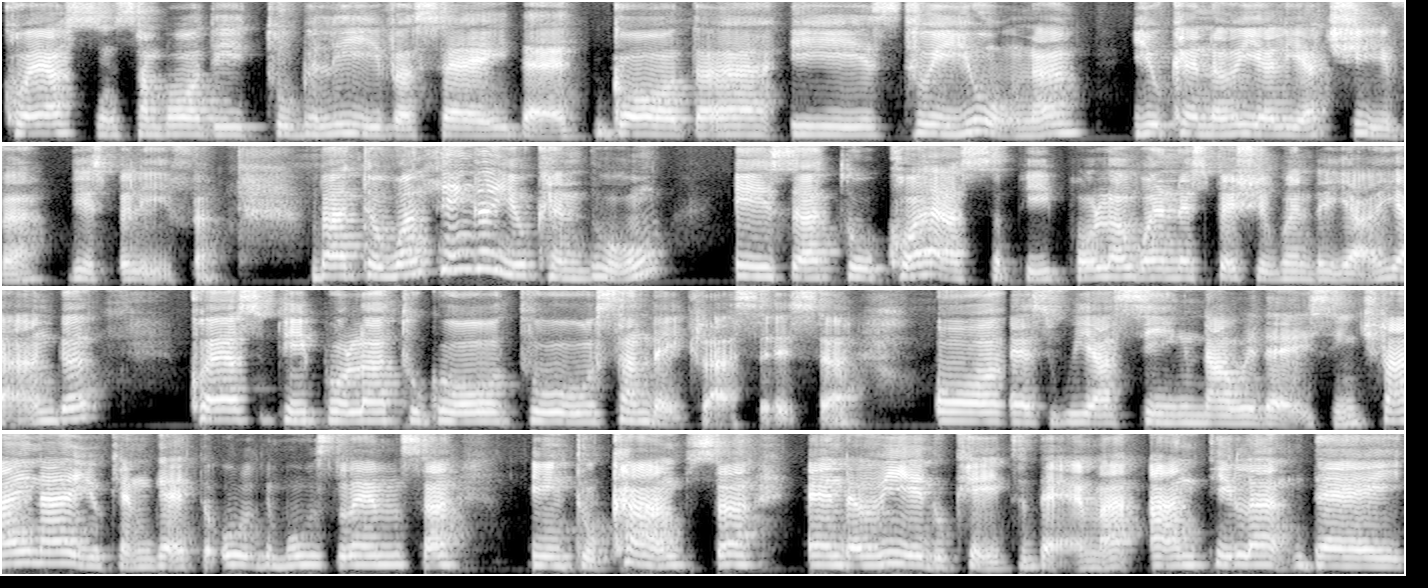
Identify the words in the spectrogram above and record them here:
coercing somebody to believe, say, that God uh, is triune, you can really achieve this belief. But one thing you can do is uh, to coerce people when, especially when they are young, coerce people to go to Sunday classes. Or as we are seeing nowadays. In China, you can get all the Muslims into camps and re-educate them until they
